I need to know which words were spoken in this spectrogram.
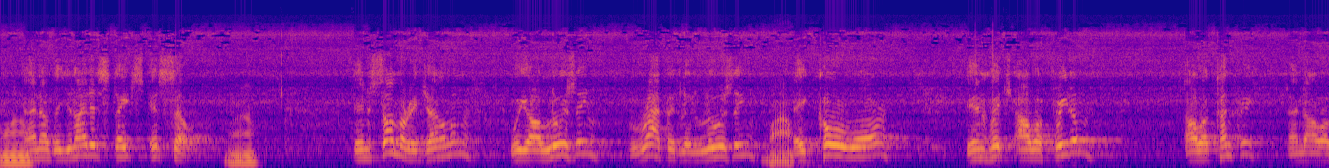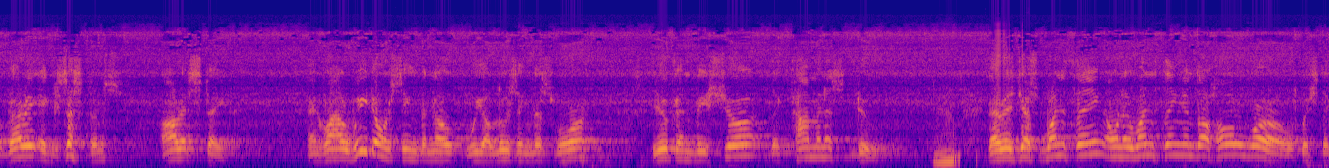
Wow. and of the United States itself. Wow. In summary, gentlemen, we are losing, rapidly losing, Wow. a Cold War in which our freedom, our country, and our very existence are at stake. And while we don't seem to know we are losing this war, you can be sure the communists do. There is just one thing, only one thing in the whole world which the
